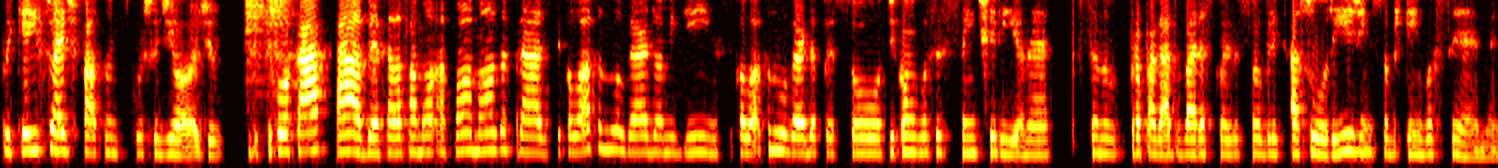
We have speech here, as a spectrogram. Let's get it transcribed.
porque isso é de fato um discurso de ódio. Se colocar, sabe, aquela famo a famosa frase, se coloca no lugar do amiguinho, se coloca no lugar da pessoa, de como você se sentiria, né? sendo propagado várias coisas sobre a sua origem, sobre quem você é, né?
